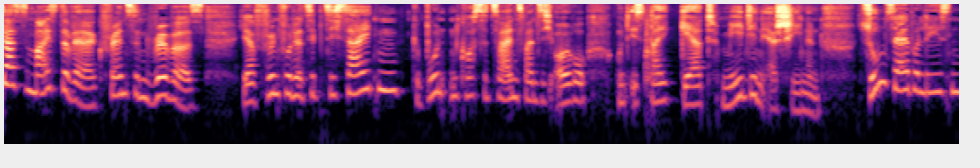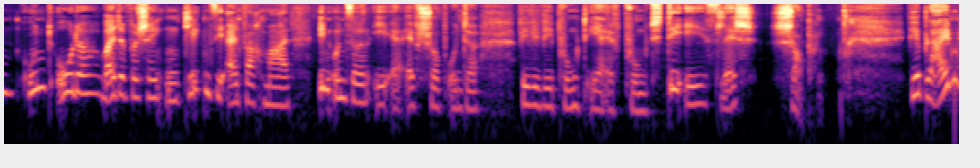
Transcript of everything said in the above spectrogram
Das Meisterwerk Francis Rivers. Ja, 570 Seiten, gebunden, kostet 22 Euro und ist bei Gerd Medien erschienen. Zum selber lesen und oder weiter verschenken, klicken Sie einfach mal in unseren ERF-Shop unter www.erf.de slash shop. Wir bleiben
